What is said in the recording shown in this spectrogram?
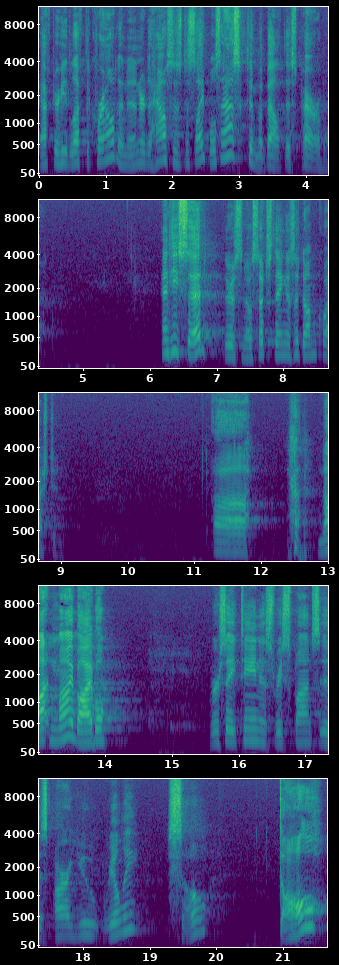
after he'd left the crowd and entered the house, his disciples asked him about this parable. And he said, There's no such thing as a dumb question. Uh, not in my Bible. Verse 18, his response is, Are you really so dull?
